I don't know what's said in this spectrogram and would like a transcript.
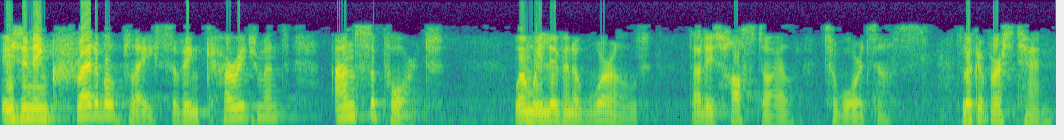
is an incredible place of encouragement and support when we live in a world that is hostile towards us. Look at verse 10.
